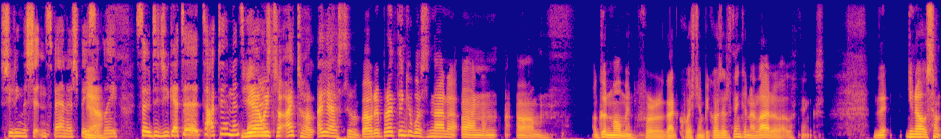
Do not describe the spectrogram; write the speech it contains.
shooting the shit in Spanish, basically. Yeah. So did you get to talk to him in Spanish? Yeah, we t- I talked, I asked him about it, but I think it was not a, on, um, a good moment for that question because they're thinking a lot of other things. The, you know, some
